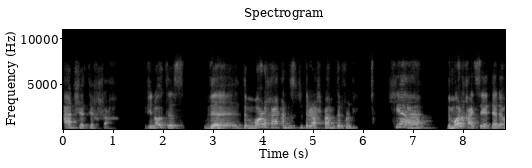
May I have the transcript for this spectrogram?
עד שתחשך. If you notice, the, the Mordechai understood the Rashbam differently. Here, the Mordechai said that uh,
